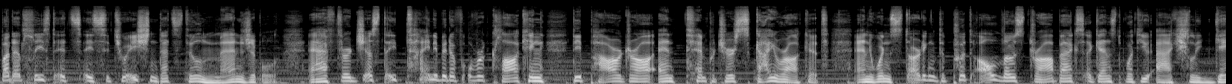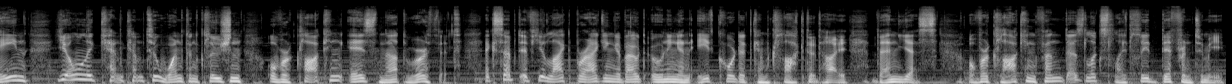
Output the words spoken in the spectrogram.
but at least it's a situation that's still manageable. After just a tiny bit of overclocking, the power draw and temperature skyrocket and when starting to put all those drawbacks against what you actually gain, you only can come to one conclusion, overclocking is not worth it. Except if you like bragging about owning an 8-core that can clock that high, then yes, overclocking fun does look slightly different to me.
